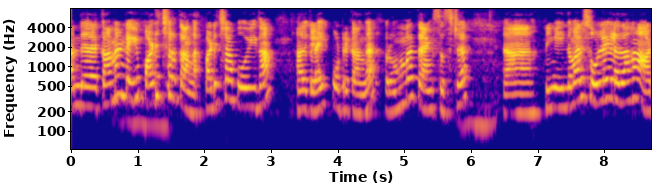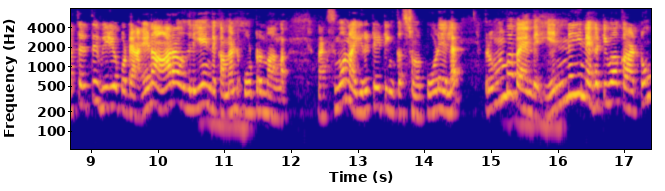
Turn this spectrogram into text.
அந்த கமெண்டையும் படிச்சிருக்காங்க. படிச்சா போய் தான் அதுக்கு லைக் போட்டிருக்காங்க. ரொம்ப தேங்க்ஸ் சிஸ்டர் நீங்க இந்த மாதிரி சொல்லையில தாங்க நான் அடுத்தடுத்து வீடியோ போட்டேன். ஏன்னா ஆறாவதுலயே இந்த கமெண்ட் போட்டிருந்தாங்க. மேக்சிமம் நான் இரிட்டேட்டிங் கஸ்டமர் போடையில. ரொம்ப பயந்தேன் என்னையும் நெகட்டிவா காட்டும்.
